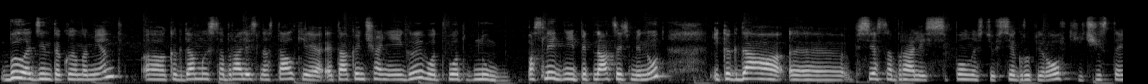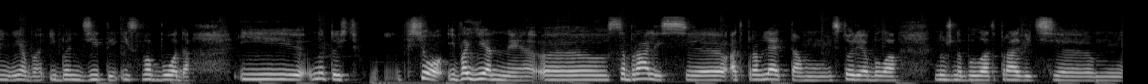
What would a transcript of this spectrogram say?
Был один такой момент, э, когда мы собрались на сталкере, это окончание игры, вот-вот, ну, последние 15 минут, и когда э, все собрались полностью, все группировки, чистое небо, и бандиты, и свобода, и, ну, то есть, все, и военные э, собрались э, отправлять там, история была, нужно было отправить э,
